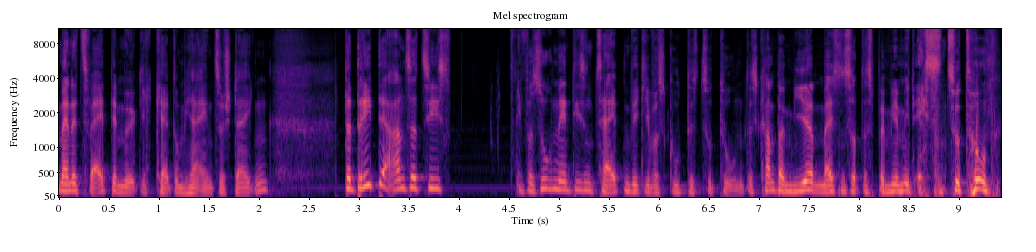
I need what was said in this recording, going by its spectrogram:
meine zweite Möglichkeit, um hier einzusteigen. Der dritte Ansatz ist, ich versuche mir in diesen Zeiten wirklich was Gutes zu tun. Das kann bei mir, meistens hat das bei mir mit Essen zu tun.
